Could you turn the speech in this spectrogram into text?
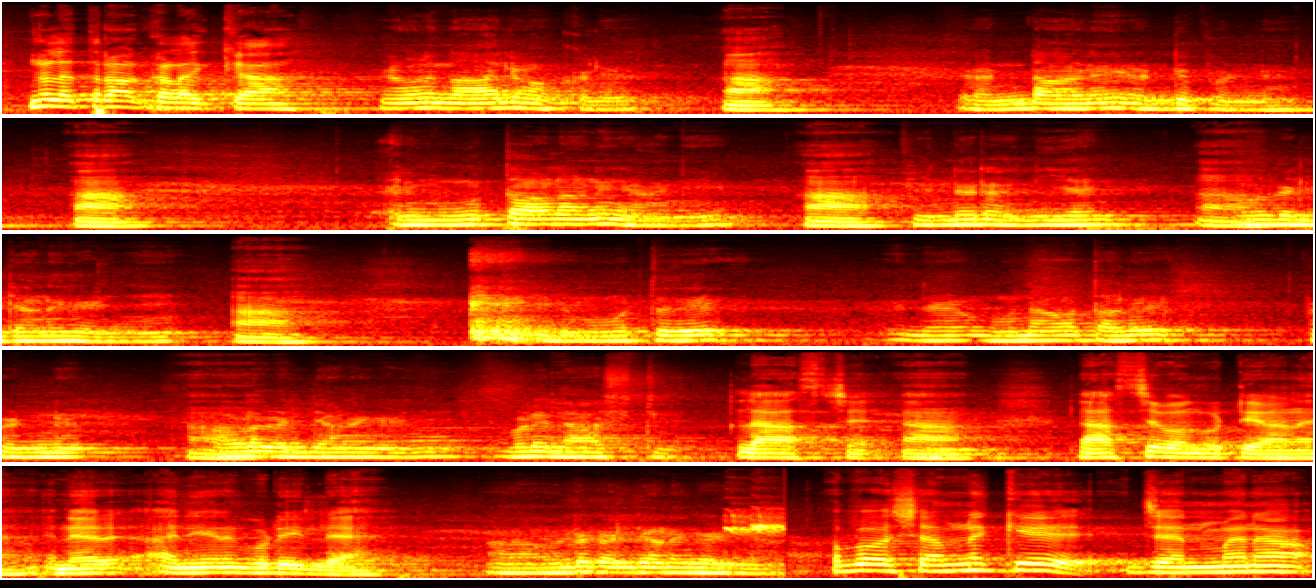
നിങ്ങൾ എത്ര മക്കളൊക്കെ ഞങ്ങൾ നാല് മക്കൾ. ആ. രണ്ടാണ് രണ്ട് പെണ്ണ്. ആ. അതിൽ മൂത്ത ആളാണ് ഞാൻ ആ. പിന്നെ ഒരു അനിയൻ. അവൻ കല്യാണം കഴിഞ്ഞ്. ആ. മൂത്തത് പിന്നെ മൂന്നാമത്തെ ആൾ പെണ്ണ് അവളെ കല്യാണം കഴിഞ്ഞ്. ഇവിടെ ലാസ്റ്റ്. ലാസ്റ്റ്. ആ. ലാസ്റ്റ് പെൺകുട്ടിയാണ്. ഇനി ഒരു അനിയനും കൂടി ഇല്ലേ? അവന്റെ കല്യാണം കഴിഞ്ഞു. അപ്പോൾ ഷംനയ്ക്ക് ജന്മന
